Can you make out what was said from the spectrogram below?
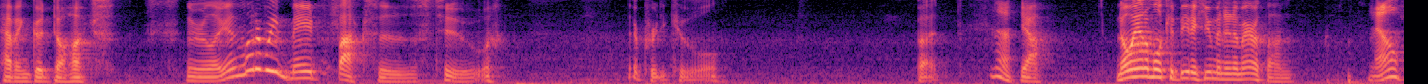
having good dogs. They were like, and what if we made foxes too? They're pretty cool. But No. yeah, no animal could beat a human in a marathon. No.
